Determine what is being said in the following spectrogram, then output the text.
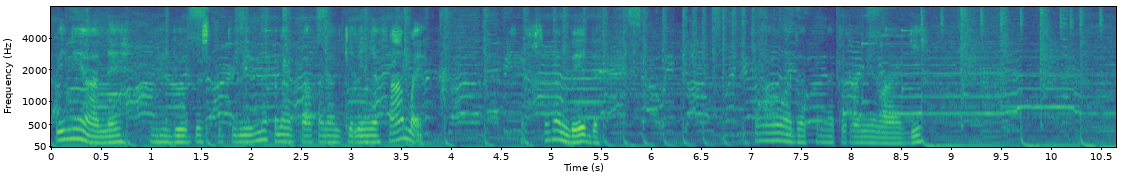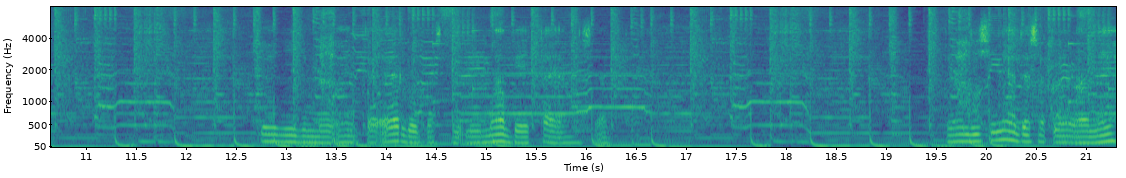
Ini aneh ini 12.5 kenapa kanan kirinya sama ya harusnya kan beda. Oh ada pengaturannya lagi. Oke, ini jemu LTR 12.5 beta ya mas ya. Yang di sini ada satu yang aneh.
